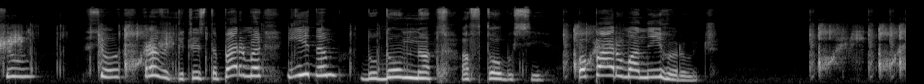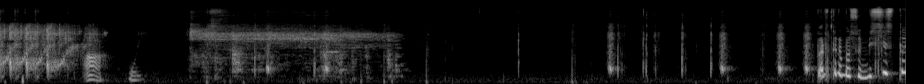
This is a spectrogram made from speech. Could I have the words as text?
все, разики чисто. Тепер ми їдемо додому на автобусі. Папа, Роман Ігорович. А, ой. Тепер треба собі сісти.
